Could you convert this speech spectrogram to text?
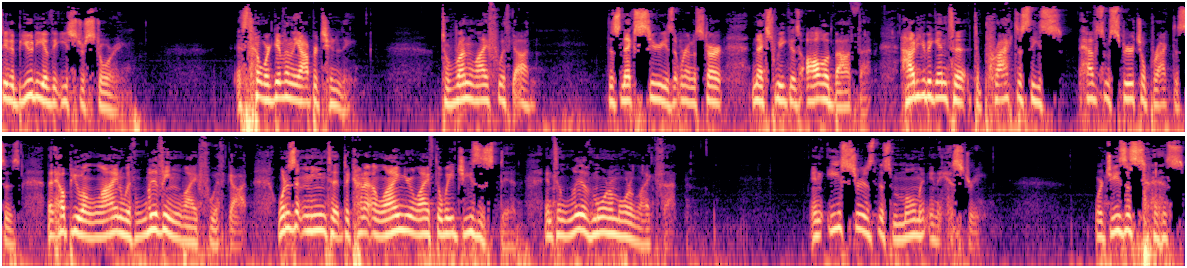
See, the beauty of the Easter story is that we're given the opportunity to run life with God. This next series that we're going to start next week is all about that. How do you begin to, to practice these, have some spiritual practices that help you align with living life with God? What does it mean to, to kind of align your life the way Jesus did and to live more and more like that? And Easter is this moment in history where Jesus says,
